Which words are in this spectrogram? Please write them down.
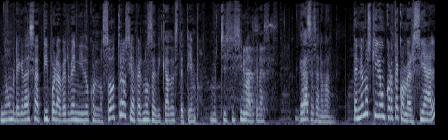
No, hombre, gracias a ti por haber venido con nosotros y habernos dedicado este tiempo. Muchísimas gracias. Gracias, Ana Mar. Tenemos que ir a un corte comercial,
